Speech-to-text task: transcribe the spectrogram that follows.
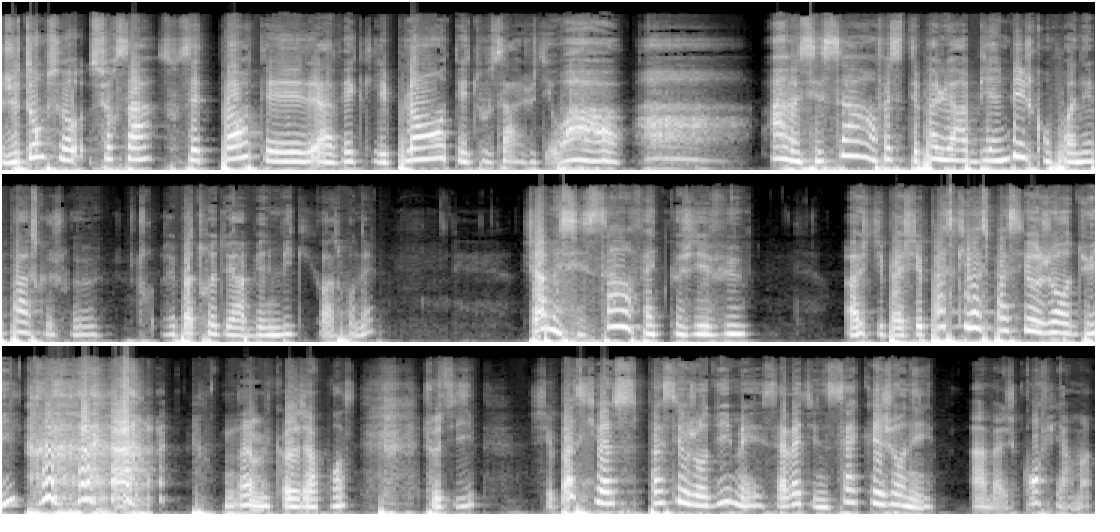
Je tombe sur, sur ça, sur cette porte et avec les plantes et tout ça. Je dis waouh, ah, mais c'est ça, en fait, c'était pas le Airbnb, je comprenais pas, parce que je n'ai pas trouvé de Airbnb qui correspondait. Je dis, ah, mais c'est ça, en fait, que j'ai vu. Ah, je dis, bah, je sais pas ce qui va se passer aujourd'hui. non, mais quand j'y repense, je me suis dit, je sais pas ce qui va se passer aujourd'hui, mais ça va être une sacrée journée. Ah, bah, je confirme, hein,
